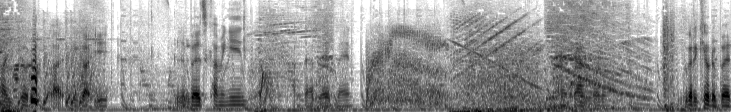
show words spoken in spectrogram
Oh, you killed him. He got you. The bird's coming in. Fuck that bird, man. Alright, down, got him. We gotta kill the bird,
